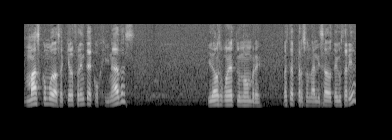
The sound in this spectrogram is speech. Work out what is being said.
más cómodas aquí al frente, acoginadas, y vamos a poner tu nombre. Va a estar personalizado. ¿Te gustaría?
